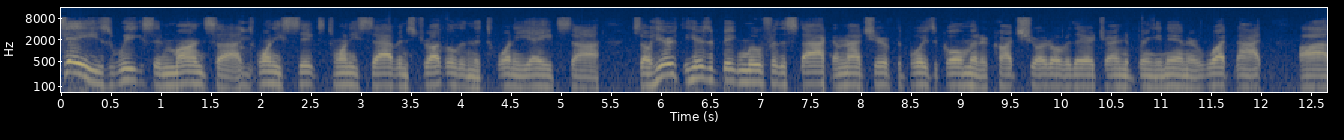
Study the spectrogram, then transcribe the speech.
days, weeks, and months. Uh, 26, 27, struggled in the 28s. Uh, so here's here's a big move for the stock. I'm not sure if the boys at Goldman are caught short over there trying to bring it in or whatnot. Uh,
